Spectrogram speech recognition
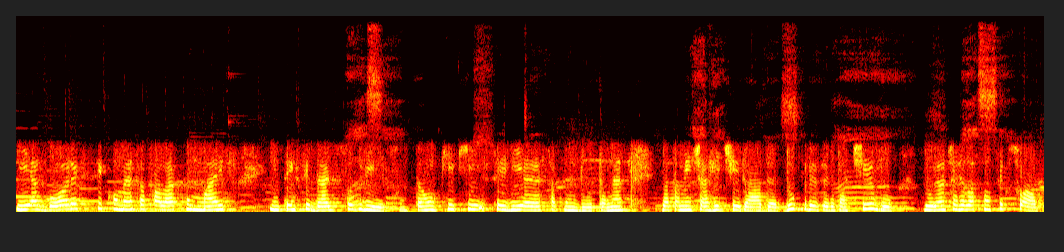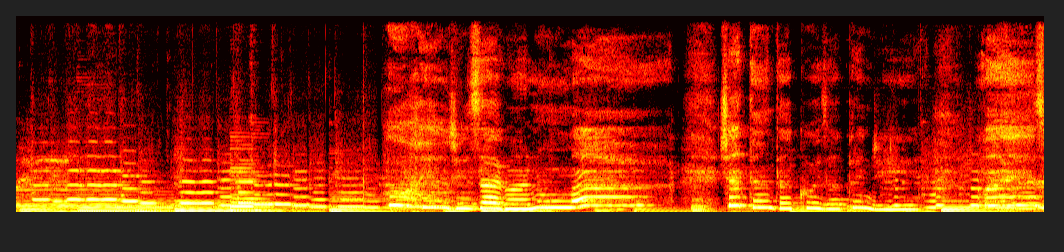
e agora que se começa a falar com mais intensidade sobre isso. Então, o que, que seria essa conduta? Né? Exatamente a retirada do preservativo durante a relação sexual. O rio deságua no mar, já tanta coisa aprendi, mas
